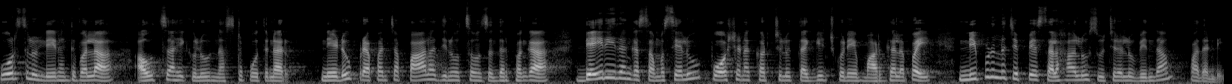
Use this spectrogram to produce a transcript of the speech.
కోర్సులు లేనందువల్ల ఔత్సాహికులు నష్టపోతున్నారు. నేడు ప్రపంచ పాల దినోత్సవం సందర్భంగా డైరీ రంగ సమస్యలు పోషణ ఖర్చులు తగ్గించుకునే మార్గాలపై నిపుణులు చెప్పే సలహాలు సూచనలు విందాం. పదండి.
